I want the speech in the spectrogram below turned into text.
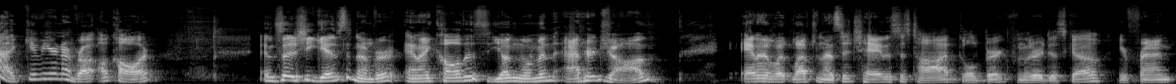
"Yeah, give me your number. I'll, I'll call her." And so she gives the number, and I call this young woman at her job. And I le- left a message. Hey, this is Tod Goldberg from Literary Disco. Your friend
